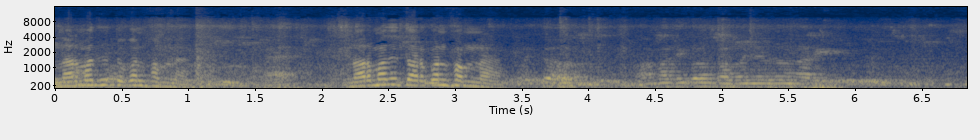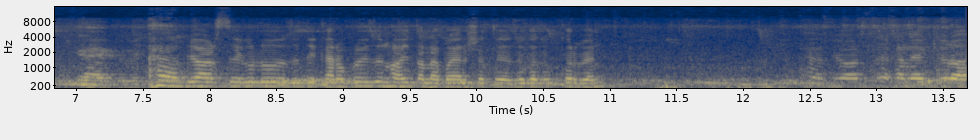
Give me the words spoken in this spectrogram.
নর্মাদি তো কনফার্ম না। হ্যাঁ। নর্মাদি তো আর কনফার্ম না। ওই তো আমাদের হ্যাঁ ভিওয়ার্স এগুলো যদি কারও প্রয়োজন হয়, তাহলে ভাইয়ের সাথে যোগাযোগ করবেন। হ্যাঁ ভিওয়ার্স এখানে এক জোড়া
